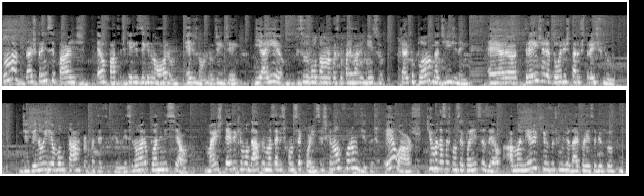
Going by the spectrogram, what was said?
Uma das principais é o fato de que eles ignoram, eles não, é o JJ. E aí, preciso voltar numa coisa que eu falei lá no início, que era que o plano da Disney era três diretores para os três filmes. O DJ não iria voltar para fazer esse filme. Esse não era o plano inicial. Mas teve que mudar por uma série de consequências que não foram ditas. Eu acho que uma dessas consequências é a maneira que os últimos Jedi foi recebido pelo público.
